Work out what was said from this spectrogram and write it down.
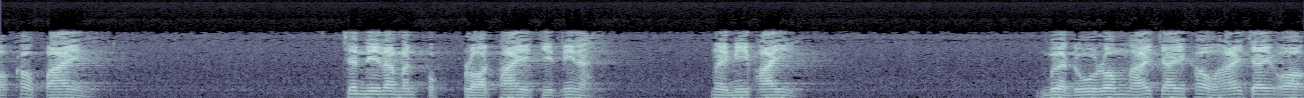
อกเข้าไป เช่นนี้แล้วมันปลอดภัยจิตนี่นะไม่มีภัย เมื่อดูลมหายใจเข้าหายใจออก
